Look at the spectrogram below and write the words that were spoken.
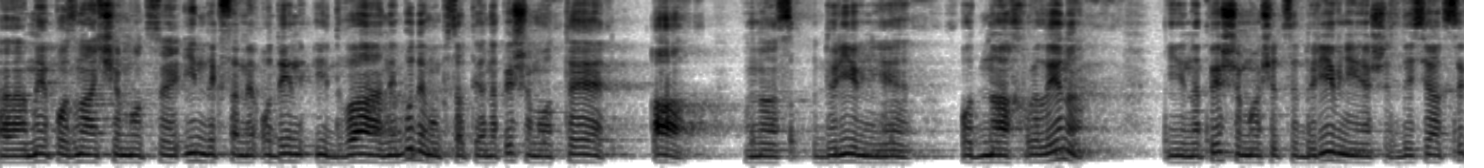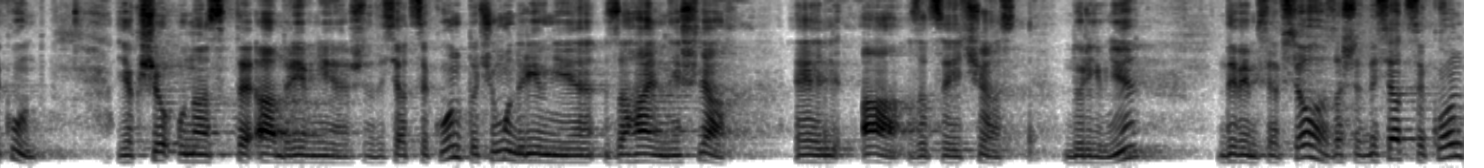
е, ми позначимо це індексами 1 і 2, не будемо писати, а напишемо TA у нас дорівнює 1 хвилина, і напишемо, що це дорівнює 60 секунд. Якщо у нас TA дорівнює 60 секунд, то чому дорівнює загальний шлях LA за цей час дорівнює? Дивимося, всього за 60 секунд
